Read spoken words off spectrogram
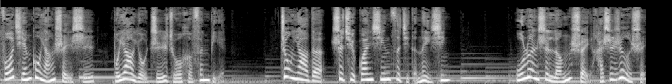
佛前供养水时，不要有执着和分别，重要的是去关心自己的内心。无论是冷水还是热水，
